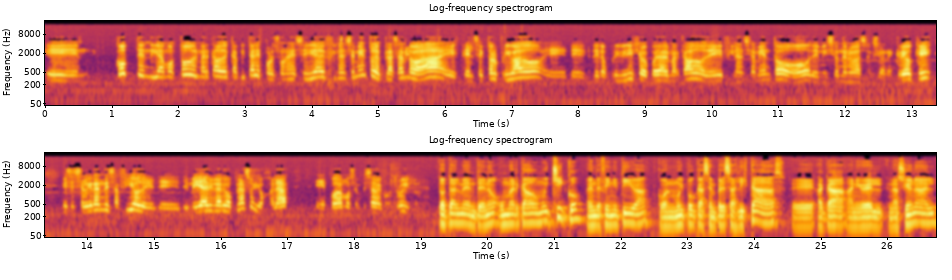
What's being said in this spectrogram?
eh, copten, digamos, todo el mercado de capitales por su necesidad de financiamiento, desplazando a este, el sector privado eh, de, los privilegios que puede dar el mercado de financiamiento o de emisión de nuevas acciones. Creo que ese es el gran desafío de, de, mediano y largo plazo y ojalá eh, podamos empezar a construirlo. Totalmente, ¿no? Un mercado muy chico, en definitiva, con muy pocas empresas listadas eh, acá a nivel nacional.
